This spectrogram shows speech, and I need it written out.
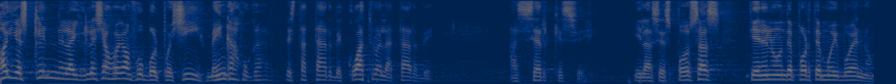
Ay, es que en la iglesia juegan fútbol. Pues sí, venga a jugar esta tarde, 4 de la tarde. Acérquese. Y las esposas tienen un deporte muy bueno.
